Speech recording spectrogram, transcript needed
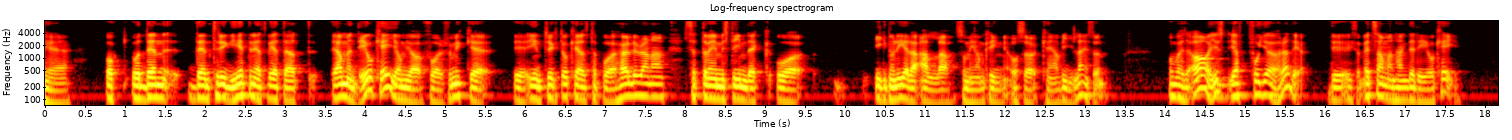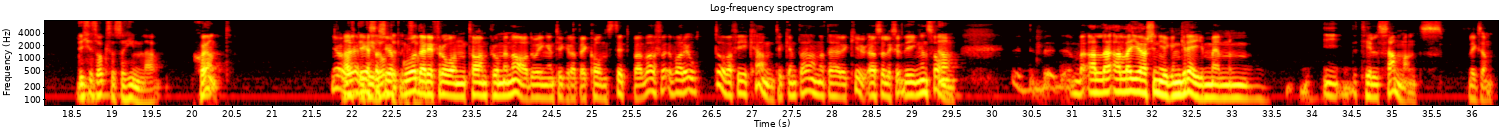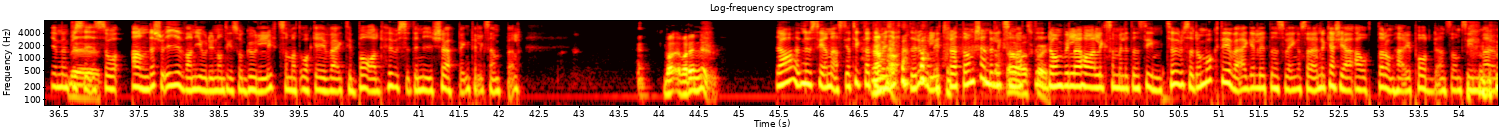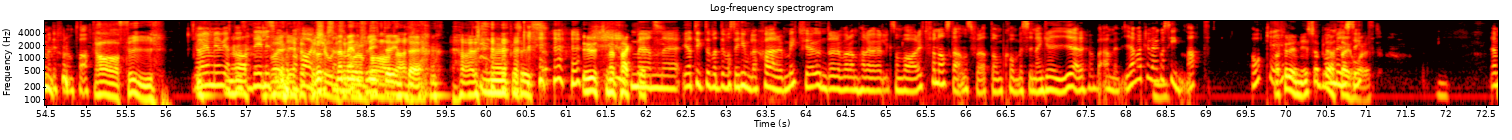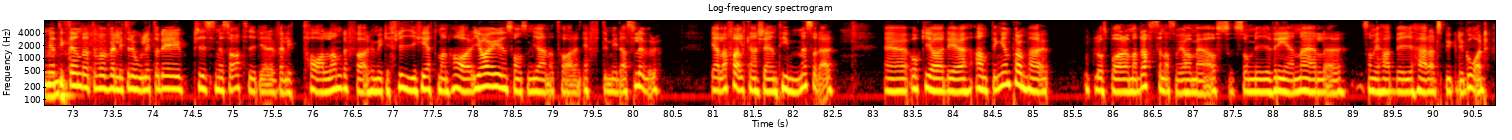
Eh, och och den, den tryggheten i att veta att ja, men det är okej om jag får för mycket eh, intryck. Då kan jag ta på hörlurarna, sätta mig med Steam Deck och ignorera alla som är omkring och så kan jag vila en stund. Och bara, ja ah, just det, jag får göra det. Det är liksom ett sammanhang där det är okej. Det känns också så himla skönt. Ja, Allt resa sig upp, tillåtet, gå liksom. därifrån, ta en promenad och ingen tycker att det är konstigt. Bara, varför, var är Otto? Varför gick han? Tycker inte han att det här är kul? Alltså, liksom, det är ingen sån. Ja. Alla, alla gör sin egen grej, men i, tillsammans. Liksom. Ja men Det- precis, så Anders och Ivan gjorde ju någonting så gulligt som att åka iväg till badhuset i Nyköping till exempel. Var, var det nu? Ja, nu senast. Jag tyckte att det var jätteroligt för att de kände liksom Ja, att de ville ha liksom en liten simtur så de åkte iväg en liten sväng och sådär. Nu kanske jag outar dem här i podden som simmare, men det får de ta. Ja, fy. Ja, men jag vet. Alltså, det är lite obehagligt. Vuxna män flyter inte. Nej, precis. Ut med packet. Men eh, jag tyckte att det var så himla charmigt för jag undrade vad de hade liksom varit för någonstans för att de kom med sina grejer. Jag bara, ah, men vi har varit iväg och simmat. Okej. Varför är ni så blöta i håret? Ja, men jag tyckte ändå att det var väldigt roligt och det är precis som jag sa tidigare väldigt talande för hur mycket frihet man har. Jag är ju en sån som gärna tar en eftermiddagslur. I alla fall kanske en timme sådär. Eh, och gör det antingen på de här uppblåsbara madrasserna som vi har med oss, som i Vrena eller som vi hade i Häradsbygdegård.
